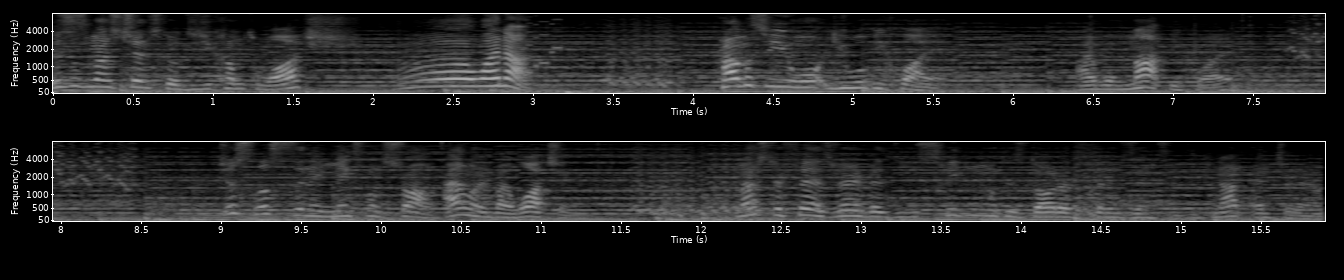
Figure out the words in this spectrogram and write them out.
This is Master. Did you come to watch? Uh, why not? Promise you, you won't. You will be quiet. I will not be quiet. Just listening makes one strong. I learned by watching. Master Fei is very busy. He's speaking with his daughter Fen Zintin. He cannot enter now.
